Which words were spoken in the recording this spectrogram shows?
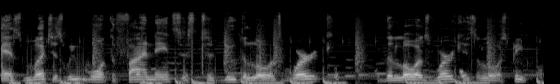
as much as we want the finances to do the Lord's work, the Lord's work is the Lord's people.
